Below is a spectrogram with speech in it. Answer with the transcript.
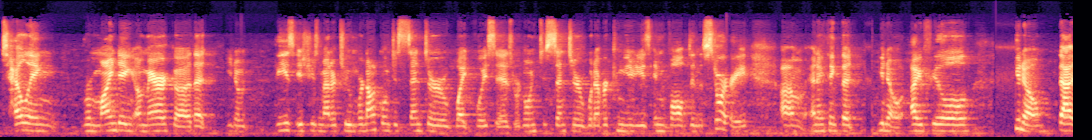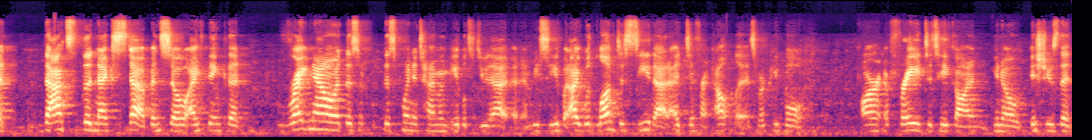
telling, reminding America that you know these issues matter too. And we're not going to center white voices. We're going to center whatever community is involved in the story. Um, and I think that you know, I feel, you know, that that's the next step. And so I think that right now at this this point in time, I'm able to do that at NBC. But I would love to see that at different outlets where people aren't afraid to take on you know issues that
